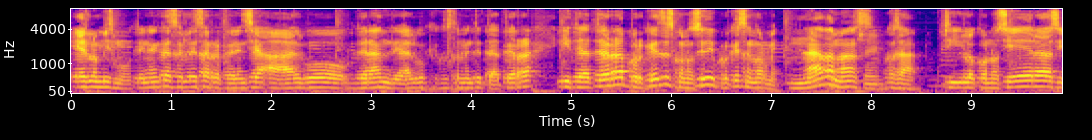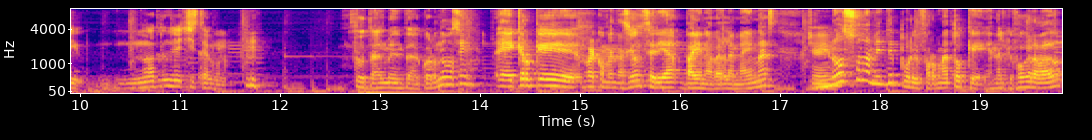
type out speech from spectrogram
Es lo mismo, tenían que hacerle esa referencia a algo grande, algo que justamente te aterra. Y te aterra porque es desconocido y porque es enorme. Nada más. Sí. O sea, si lo conocieras y no tendría chiste alguno. Totalmente de acuerdo. No, sí. Eh, creo que recomendación sería vayan a verla en IMAX. Sí. No solamente por el formato que, en el que fue grabado,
